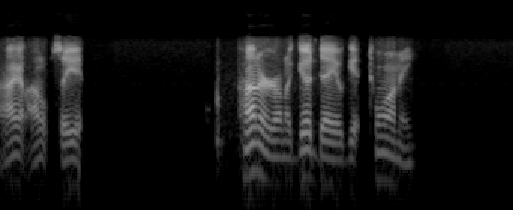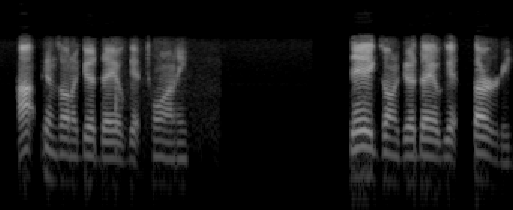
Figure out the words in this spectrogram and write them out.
I I don't see it. Hunter on a good day will get 20. Hopkins on a good day will get 20. Diggs on a good day will get 30.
